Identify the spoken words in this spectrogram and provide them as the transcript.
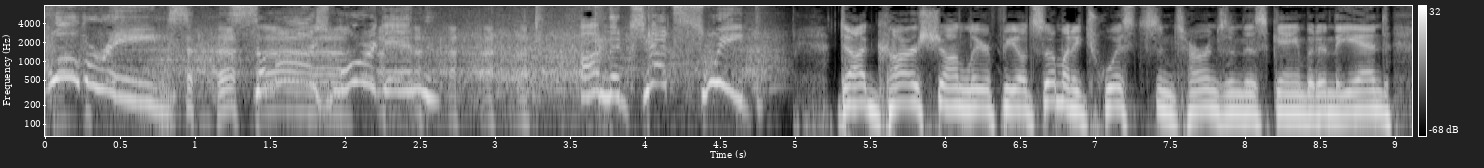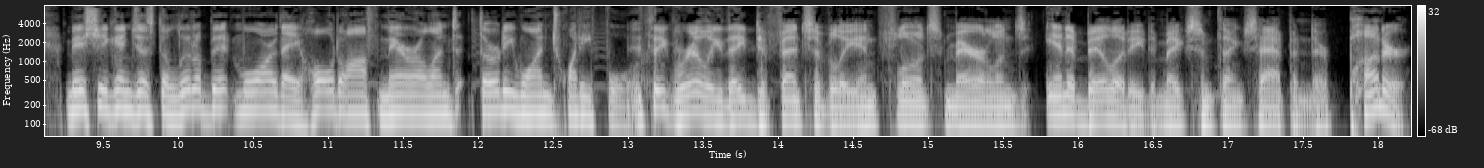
Wolverines. Semaj Morgan on the jet sweep. Doug Karsch on Learfield. So many twists and turns in this game, but in the end, Michigan just a little bit more. They hold off Maryland 31 24. I think really they defensively influenced Maryland's inability to make some things happen. Their punter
